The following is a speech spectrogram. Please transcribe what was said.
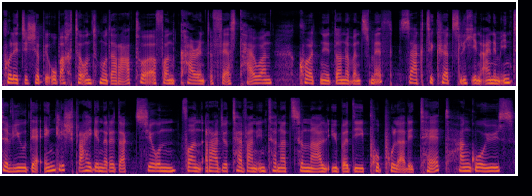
Politischer Beobachter und Moderator von Current Affairs Taiwan, Courtney Donovan Smith, sagte kürzlich in einem Interview der englischsprachigen Redaktion von Radio Taiwan International über die Popularität Han Kuo-yus.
